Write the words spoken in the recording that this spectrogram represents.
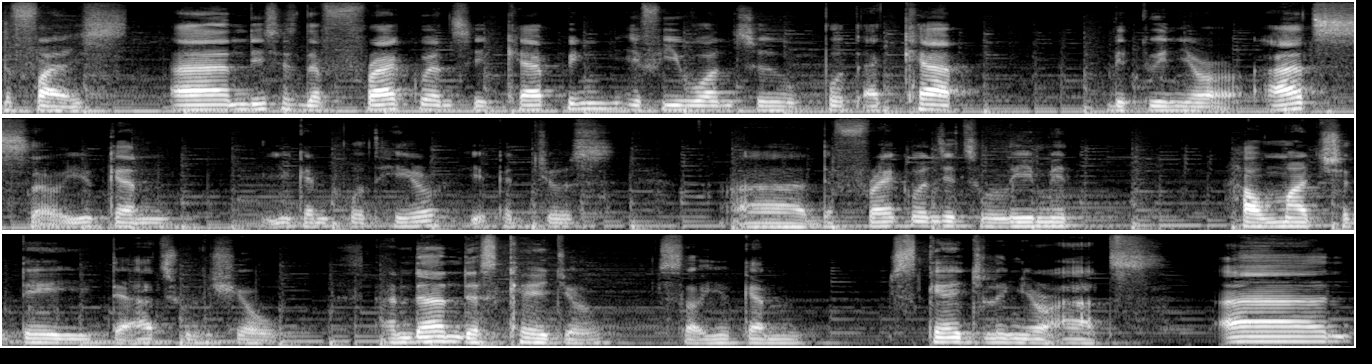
device. And this is the frequency capping. If you want to put a cap between your ads so you can you can put here you can choose uh, the frequency to limit how much a day the ads will show. And then the schedule so you can scheduling your ads. And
